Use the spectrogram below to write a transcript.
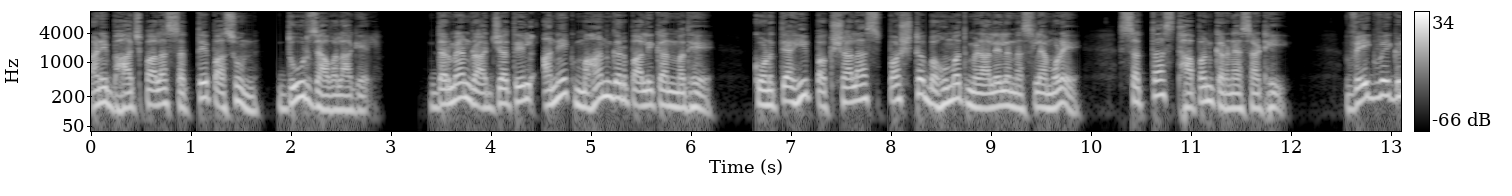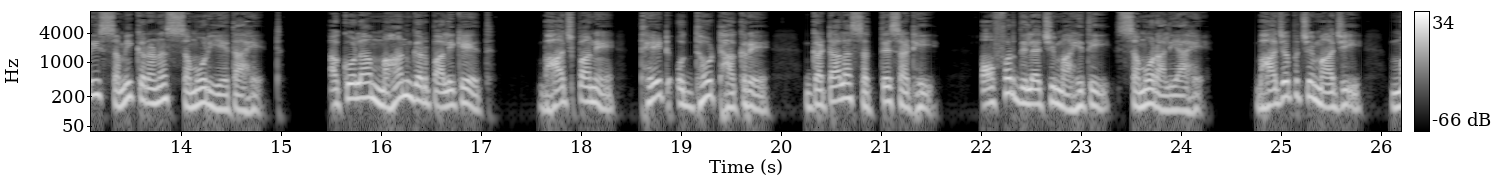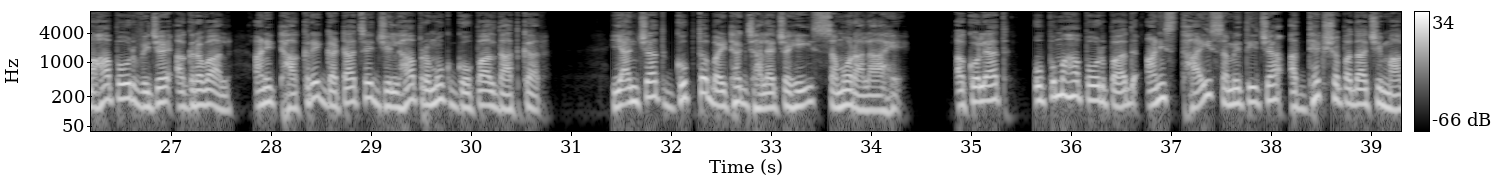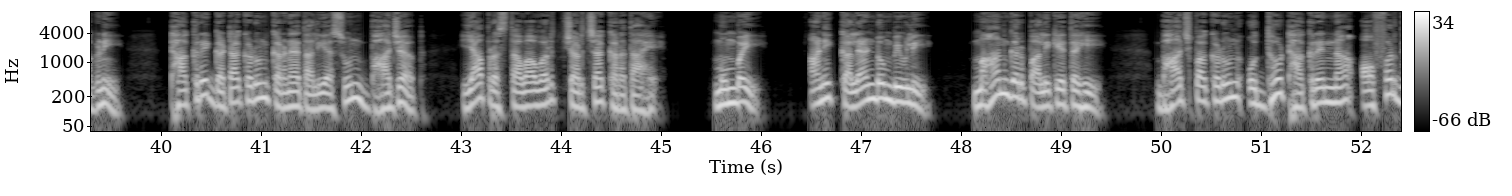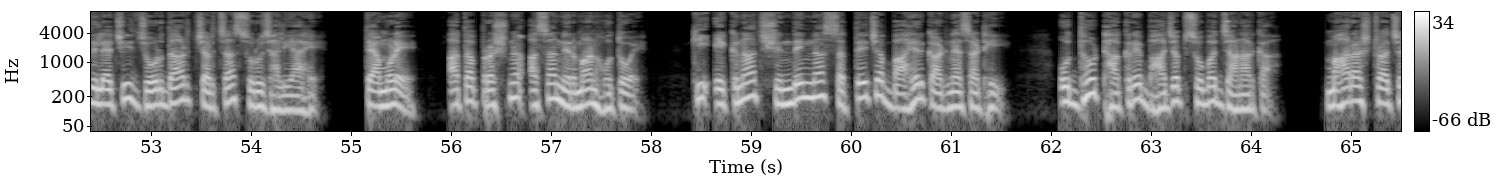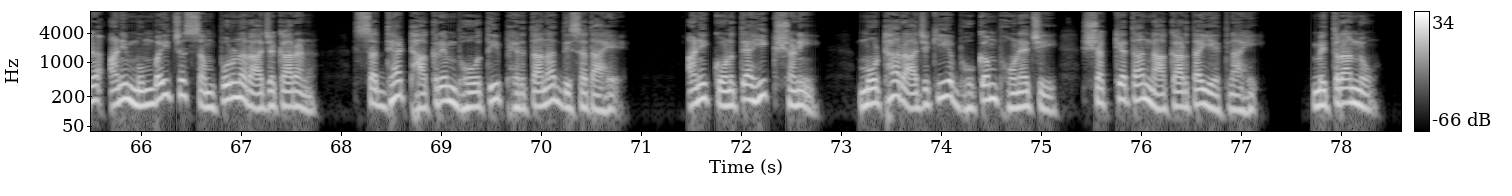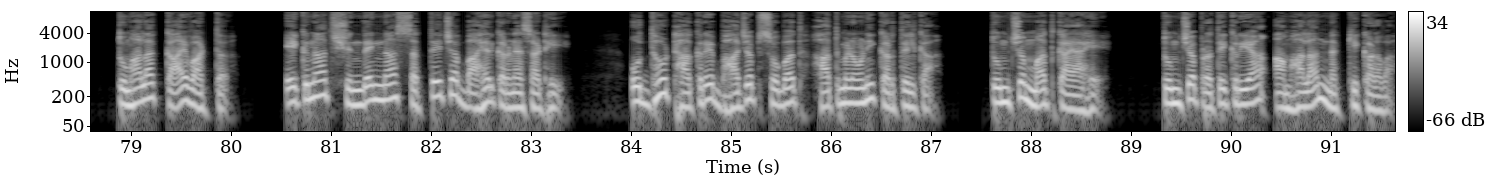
आणि भाजपाला सत्तेपासून दूर जावं लागेल. दरम्यान राज्यातील अनेक महानगरपालिकांमध्ये कोणत्याही पक्षाला स्पष्ट बहुमत मिळालेलं नसल्यामुळे सत्ता स्थापन करण्यासाठी वेगवेगळी समीकरणं समोर येत आहेत. अकोला महानगरपालिकेत भाजपाने थेट उद्धव ठाकरे गटाला सत्तेसाठी ऑफर दिल्याची माहिती समोर आली आहे. भाजपचे माजी महापौर विजय अग्रवाल आणि ठाकरे गटाचे जिल्हा प्रमुख गोपाल दातकर यांच्यात गुप्त बैठक झाल्याचंही समोर आलं आहे. अकोल्यात उपमहापौरपद आणि स्थायी समितीच्या अध्यक्षपदाची मागणी ठाकरे गटाकडून करण्यात आली असून भाजप या प्रस्तावावर चर्चा करत आहे. मुंबई आणि कल्याणडोंबिवली महानगरपालिकेतही भाजपाकडून उद्धव ठाकरेंना ऑफर दिल्याची जोरदार चर्चा सुरू झाली आहे. त्यामुळे आता प्रश्न असा निर्माण होतोय की एकनाथ शिंदेंना सत्तेच्या बाहेर काढण्यासाठी उद्धव ठाकरे भाजपसोबत जाणार का? महाराष्ट्राचं आणि मुंबईचं संपूर्ण राजकारण सध्या ठाकरेंभोवती फिरताना दिसत आहे. आणि कोणत्याही क्षणी मोठा राजकीय भूकंप होण्याची शक्यता नाकारता येत नाही. मित्रांनो तुम्हाला काय वाटतं? एकनाथ शिंदेंना सत्तेच्या बाहेर करण्यासाठी उद्धव ठाकरे भाजपसोबत हातमिळवणी करतील का? तुमचं मत काय आहे? तुमच्या प्रतिक्रिया आम्हाला नक्की कळवा.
